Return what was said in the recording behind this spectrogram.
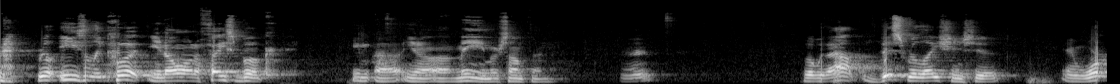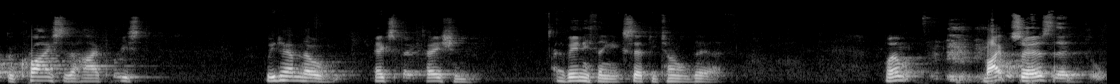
real easily put. You know, on a Facebook, uh, you know, a meme or something. Right? But without this relationship and work of Christ as a high priest, we'd have no expectation of anything except eternal death. Well, Bible says that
